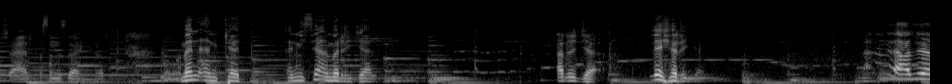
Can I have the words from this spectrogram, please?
مش عارف بس النساء أكثر. من أنكد النساء أم الرجال؟ الرجال ليش الرجال؟ يعني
